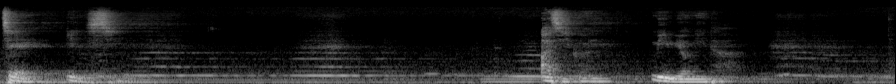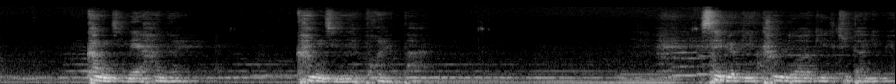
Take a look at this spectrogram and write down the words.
제1시 아직은 미명이다. 강진의 하늘, 강진의 벌판. 새벽이 당도하길 기다리며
